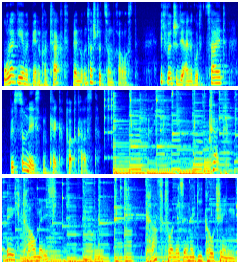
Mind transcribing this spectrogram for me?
oder gehe mit mir in Kontakt, wenn du Unterstützung brauchst. Ich wünsche dir eine gute Zeit. Bis zum nächsten Keck Podcast. Keck, ich trau mich. Kraftvolles Energiecoaching.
